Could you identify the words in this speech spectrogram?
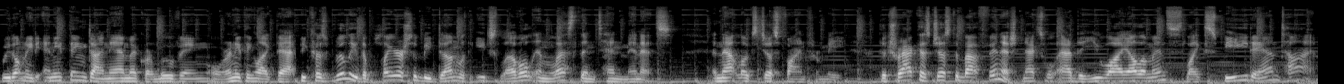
We don't need anything dynamic or moving or anything like that because really the player should be done with each level in less than 10 minutes. And that looks just fine for me. The track is just about finished. Next we'll add the UI elements like speed and time.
